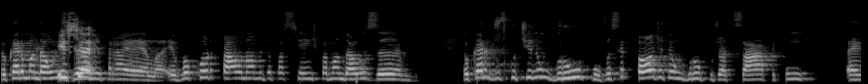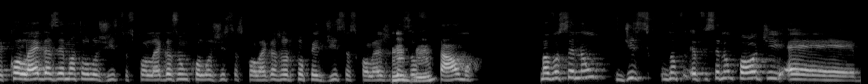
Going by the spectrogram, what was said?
Eu quero mandar um Isso é- exame para ela. Eu vou cortar o nome do paciente para mandar o exame. Eu quero discutir num grupo. Você pode ter um grupo de WhatsApp com é, colegas hematologistas, colegas oncologistas, colegas ortopedistas, colegas Uhum. oftalmo, mas você não, diz, não- você não pode é, é,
